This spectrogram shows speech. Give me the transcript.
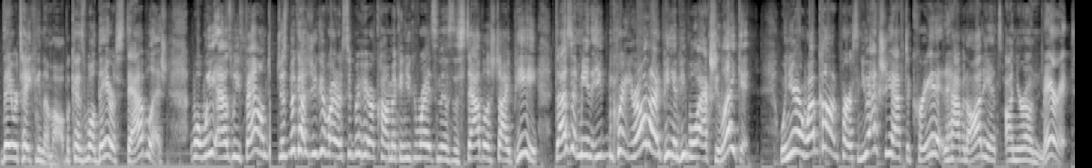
they were taking them all because well, they are established. Well, we as we found, just because you can write a superhero comic and you can write something that's established IP, doesn't mean that you can create your own IP and people will actually like it. When you're a webcomic person, you actually have to create it and have an audience on your own merit.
